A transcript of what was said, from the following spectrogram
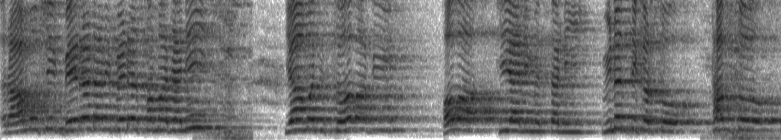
रामोशी बेरड आणि बेडर समाजाने यामध्ये सहभागी व्हावा ही या निमित्ताने विनंती करतो. थांबतो.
